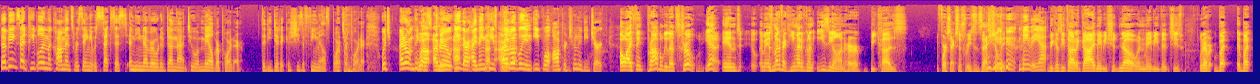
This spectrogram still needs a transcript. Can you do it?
That being said, people in the comments were saying it was sexist and he never would have done that to a male reporter. That he did it because she's a female sports reporter, which I don't think Well, is I true I- either. I think I- he's I- probably an equal opportunity jerk. Oh, I think probably that's true. Yeah, and I mean, as a matter of fact, he might have gone easy on her because for sexist reasons, actually, Maybe, yeah. because he thought a guy maybe should know, and maybe that she's whatever. But but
